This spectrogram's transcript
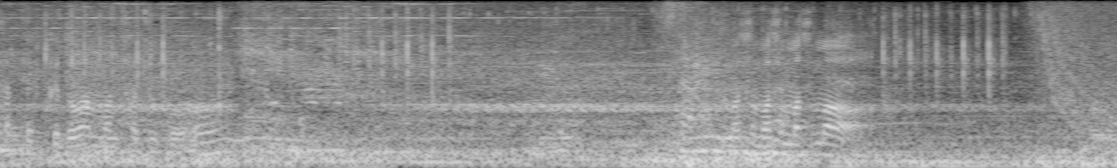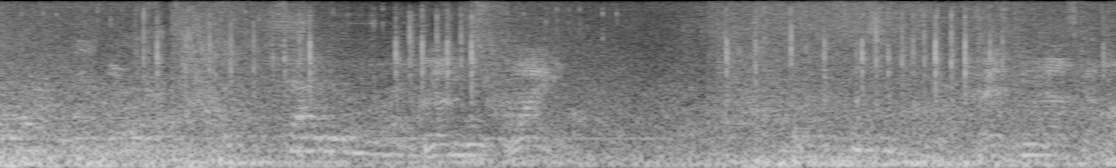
타테크도 한번 타주고 완료. 베스핀 가스가 더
